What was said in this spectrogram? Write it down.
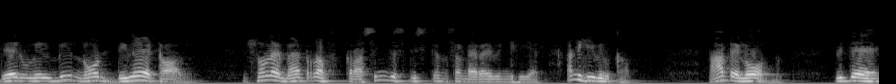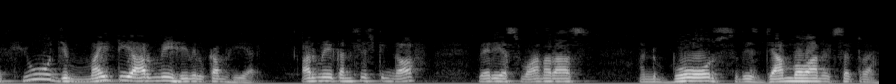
there will be no delay at all. It's only a matter of crossing this distance and arriving here. And he will come. Not alone. With a huge mighty army he will come here. Army consisting of various vanaras and boars this jambavan etc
